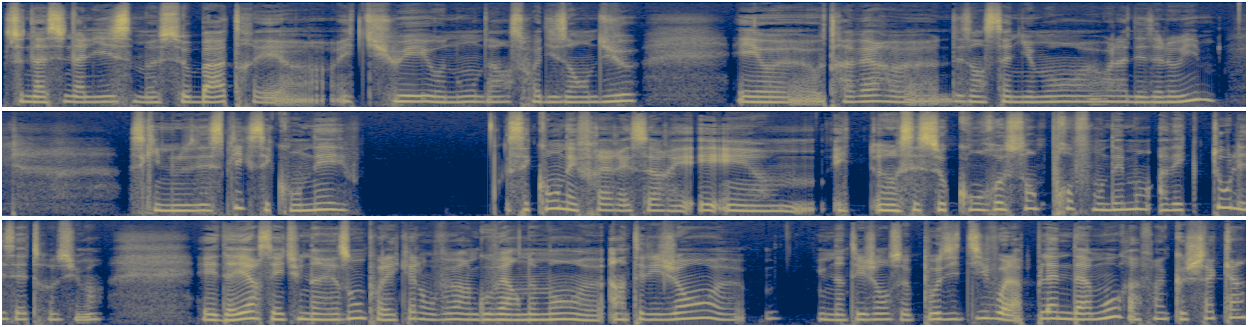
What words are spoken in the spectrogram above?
Ce nationalisme, se battre et, euh, tuer au nom d'un soi-disant Dieu et euh, au travers euh, des enseignements voilà, des Elohim. Ce qui nous explique, c'est qu'on est c'est qu'on est frères et sœurs et, et, c'est ce qu'on ressent profondément avec tous les êtres humains. Et d'ailleurs, c'est une raison pour laquelle on veut un gouvernement intelligent, une intelligence positive, voilà, pleine d'amour, afin que chacun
